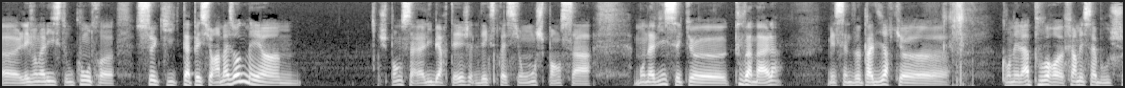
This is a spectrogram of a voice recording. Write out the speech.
euh, les journalistes ou contre ceux qui tapaient sur Amazon, mais je pense à la liberté d'expression. Je pense à, mon avis, c'est que tout va mal, mais ça ne veut pas dire que qu'on est là pour euh, fermer sa bouche.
